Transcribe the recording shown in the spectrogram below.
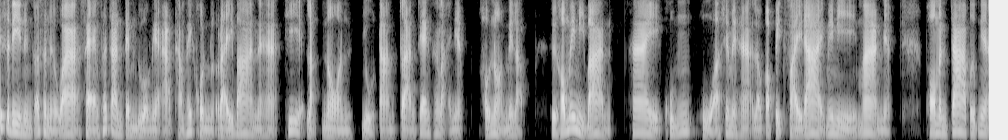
ฤษฎีหนึ่งก็เสนอว่าแสงพระจันทร์เต็มดวงเนี่ยอาจทำให้คนไร้บ้านนะฮะที่หลับนอนอยู่ตามกลางแจ้งทั้งหลายเนี่ยเขานอนไม่หลับ คือเขาไม่มีบ้านให้คุ้มหัวใช่ไหมฮะแล้วก็ปิดไฟได้ไม่มีม่านเนี่ยพอมันจ้าปุ๊บเนี่ย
